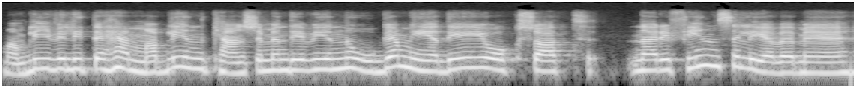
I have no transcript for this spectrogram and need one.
Man blir väl lite hemmablind kanske, men det vi är noga med det är ju också att när det finns elever med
